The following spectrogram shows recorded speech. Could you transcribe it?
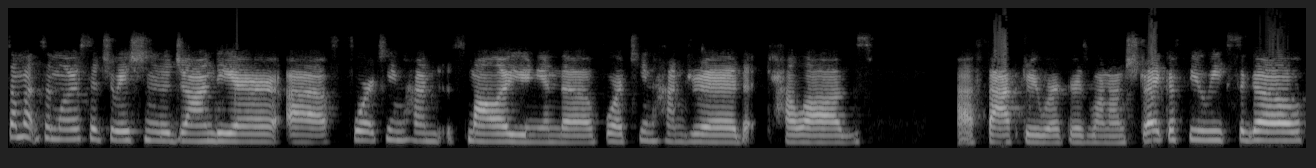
somewhat similar situation to John Deere. Uh, fourteen hundred smaller union though. Fourteen hundred Kellogg's uh, factory workers went on strike a few weeks ago.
